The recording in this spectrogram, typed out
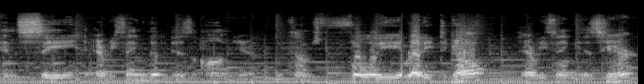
and see everything that is on here. It comes fully ready to go everything is here.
